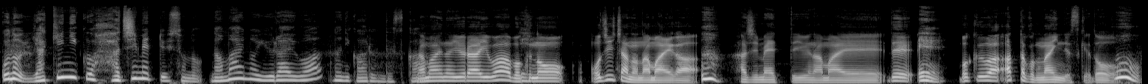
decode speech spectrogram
この焼肉はじめっていうその名前の由来は何かあるんですか？名前の由来は僕のおじいちゃんの名前がうん、はじめっていう名前で、ええ。僕は会ったことないんですけど、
